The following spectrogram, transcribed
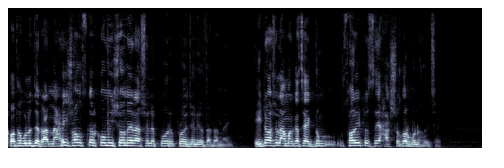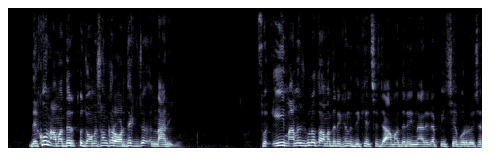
কথা বলে যে নারী সংস্কার কমিশনের আসলে প্র- প্রয়োজনীয়তাটা নাই। এইটা আসলে আমার কাছে একদম সরি টু সে হাস্যকর মনে হয়েছে। দেখুন, আমাদের তো জনসংখ্যার অর্ধেক নারী। সো এই মানুষগুলো তো আমাদের এখানে দেখিয়েছে যে আমাদের এই নারীরা পিছিয়ে পড়ে রয়েছে।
